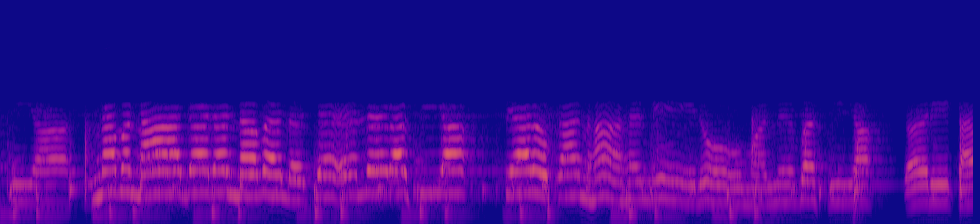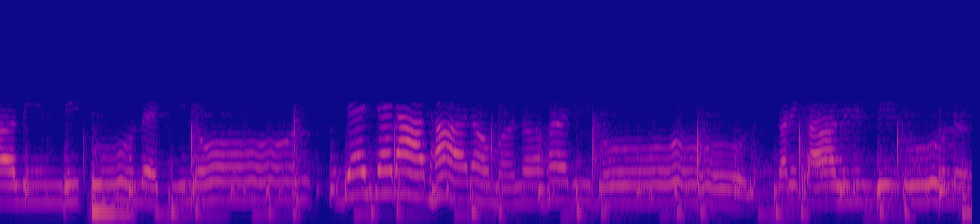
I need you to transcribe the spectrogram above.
रसिया, नव नागर नवल चल रसिया। प्यारो कान्हा है मेरो मन बसिया। करे कालिंदी टोल किलो जय जय राधा रमन हरि बोल। करे कालिंदी टोल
